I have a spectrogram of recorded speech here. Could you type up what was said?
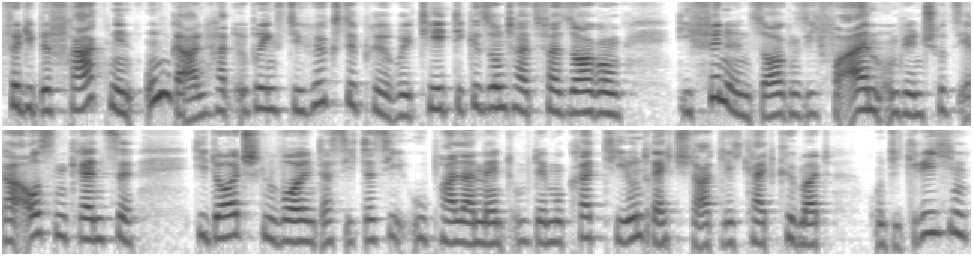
Für die Befragten in Ungarn hat übrigens die höchste Priorität die Gesundheitsversorgung. Die Finnen sorgen sich vor allem um den Schutz ihrer Außengrenze. Die Deutschen wollen, dass sich das EU-Parlament um Demokratie und Rechtsstaatlichkeit kümmert. Und die Griechen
